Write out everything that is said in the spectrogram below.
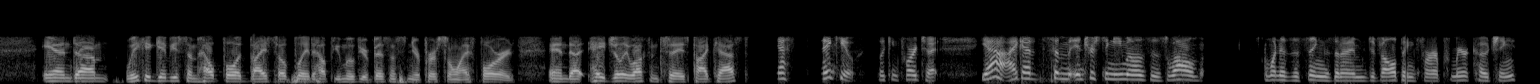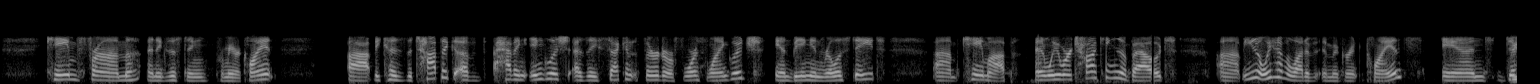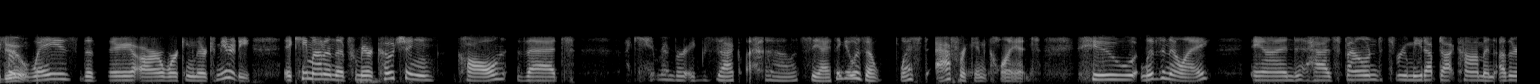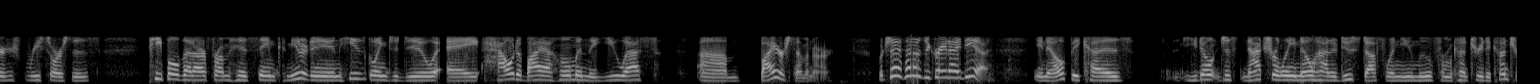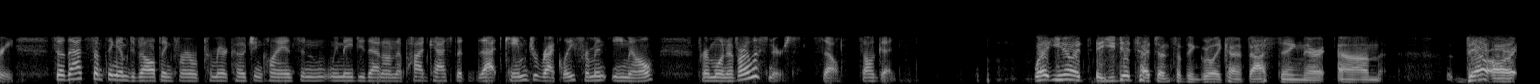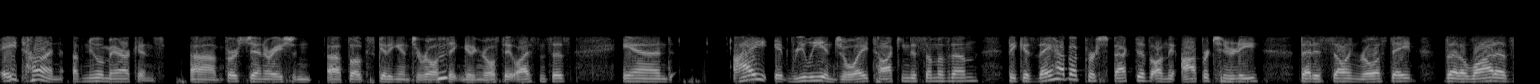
And um, we could give you some helpful advice, hopefully, to help you move your business and your personal life forward. And uh, hey, Julie, welcome to today's podcast. Yes, thank you. Looking forward to it. Yeah, I got some interesting emails as well. One of the things that I'm developing for our Premier Coaching came from an existing Premier client. Uh, because the topic of having English as a second, third, or fourth language and being in real estate um, came up, and we were talking about, um, you know, we have a lot of immigrant clients and different ways that they are working their community. It came out in the Premier Coaching call that I can't remember exactly. Uh, let's see, I think it was a West African client who lives in LA and has found through Meetup.com and other resources people that are from his same community, and he's going to do a how to buy a home in the U.S. Um, buyer seminar which I thought was a great idea, you know, because you don't just naturally know how to do stuff when you move from country to country. So that's something I'm developing for Premier Coaching clients, and we may do that on a podcast, but that came directly from an email from one of our listeners. So it's all good. Well, you know, it, you did touch on something really kind of fascinating there. Um, there are a ton of new Americans, uh, first generation uh, folks getting into real mm-hmm. estate mm-hmm. and getting real estate licenses. And I really enjoy talking to some of them because they have a perspective on the opportunity that is selling real estate that a lot of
